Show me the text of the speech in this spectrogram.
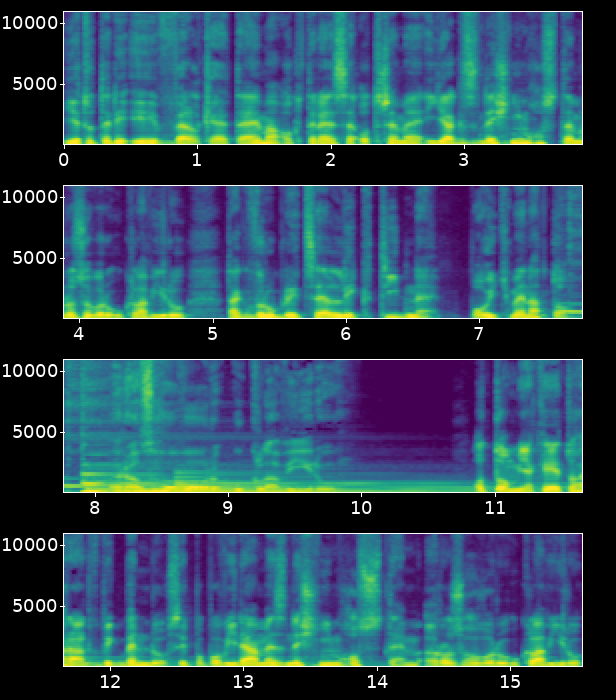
je to tedy i velké téma, o které se otřeme jak s dnešním hostem rozhovoru u klavíru, tak v rubrice Lik týdne. Pojďme na to. Rozhovor u klavíru. O tom, jaké je to hrát v Big Bandu, si popovídáme s dnešním hostem rozhovoru u klavíru,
